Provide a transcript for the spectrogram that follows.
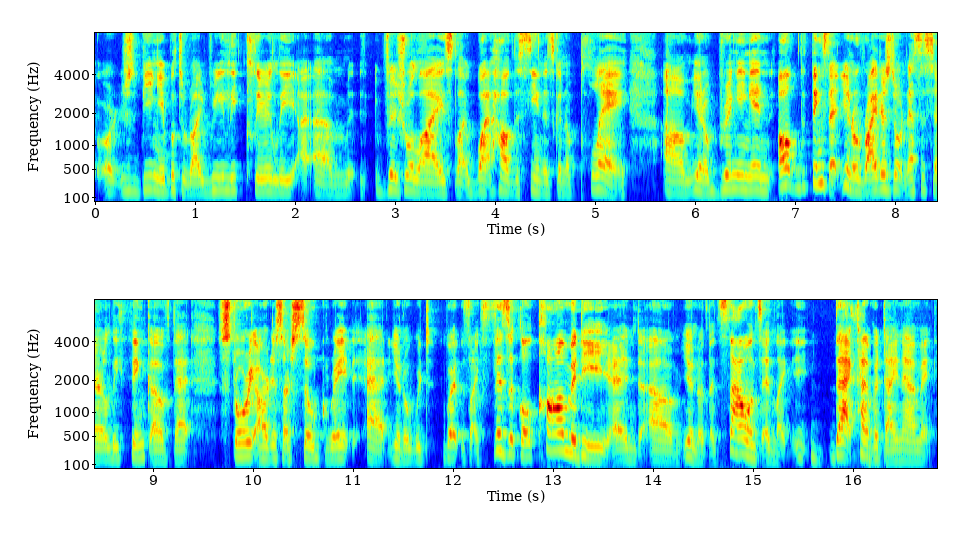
or just being able to like really clearly um, visualize like what how the scene is going to play. Um, you know, bringing in all the things that you know writers don't necessarily think of that story artists are so great at you know which what is like physical comedy and um, you know that sounds and like that kind of a dynamic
